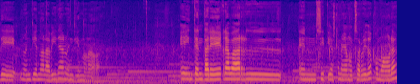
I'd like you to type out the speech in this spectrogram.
de no entiendo la vida, no entiendo nada. E intentaré grabar en sitios que no haya mucho ruido, como ahora.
